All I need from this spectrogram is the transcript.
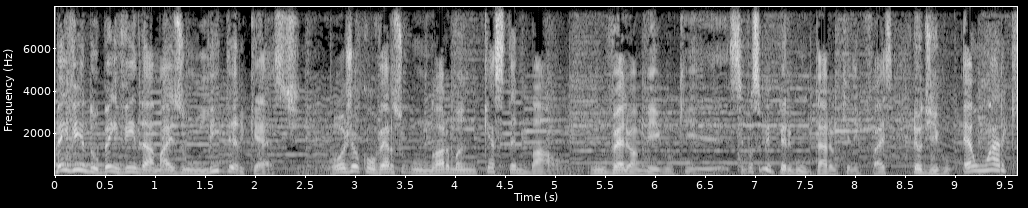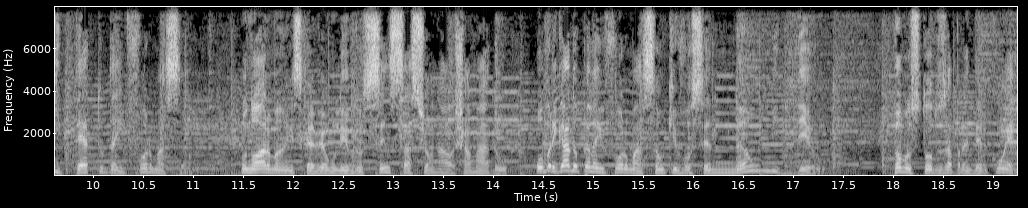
Bem-vindo, bem-vinda a mais um Leadercast. Hoje eu converso com Norman Kestenbaum, um velho amigo que, se você me perguntar o que ele faz, eu digo, é um arquiteto da informação. O Norman escreveu um livro sensacional chamado Obrigado pela informação que você não me deu. Vamos todos aprender com ele.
